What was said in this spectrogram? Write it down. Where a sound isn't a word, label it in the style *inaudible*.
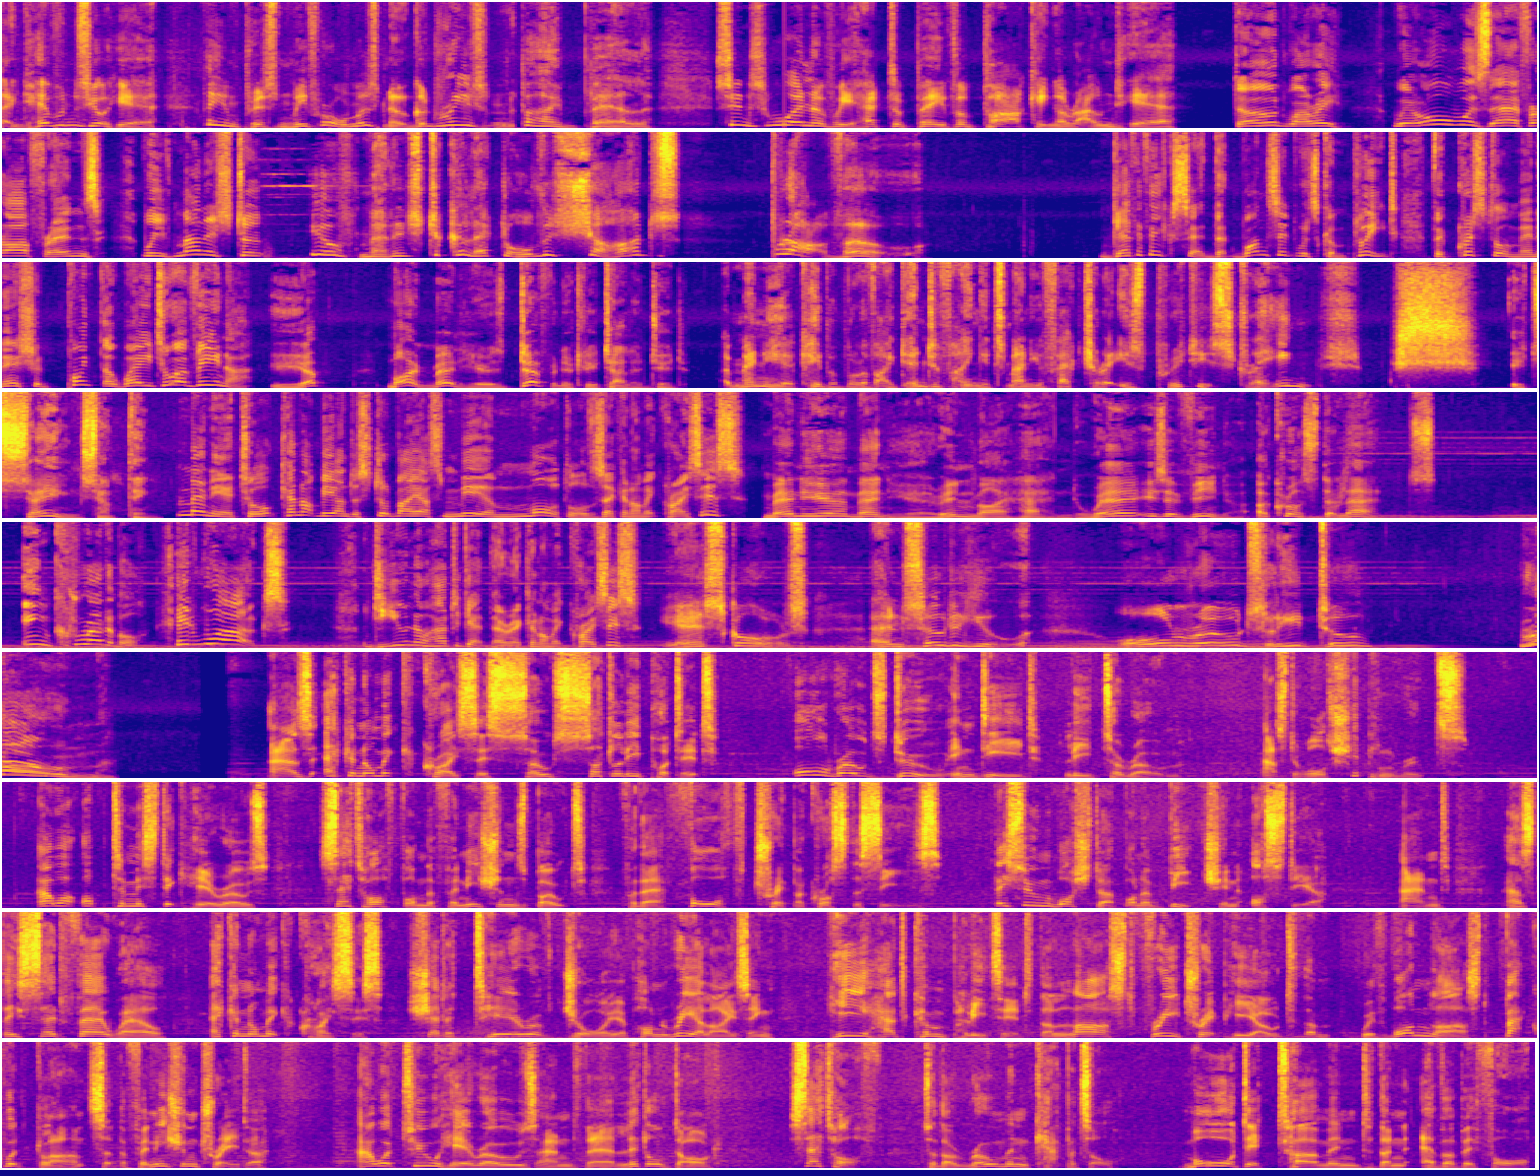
Thank heavens you're here. They imprisoned me for almost no good reason. By Bell, since when have we had to pay for parking around here? Don't worry. We're always there for our friends. We've managed to. You've managed to collect all the shards? Bravo! Gedivik said that once it was complete, the crystal menhir should point the way to Avina. Yep, my menhir is definitely talented. A menhir capable of identifying its manufacturer is pretty strange. Shh! It's saying something. Menhir talk cannot be understood by us mere mortals, Ekonomikrisis. Many a, Menhir, menhir, in my hand. Where is Avina across the lands? Incredible! It works! Do you know how to get there, economic crisis? Yes, Skulls. And so do you. All roads lead to. Rome! As Ekonomikrisis so subtly put it, all roads do indeed lead to Rome, as do all shipping routes. Our optimistic heroes set off on the Phoenicians' boat for their fourth trip across the seas. They soon washed up on a beach in Ostia, and, as they said farewell, Ekonomikrisis shed a tear of joy upon realizing he had completed the last free trip he owed them. With one last backward glance at the Phoenician trader, our two heroes and their little dog set off to the Roman capital, more determined than ever before.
